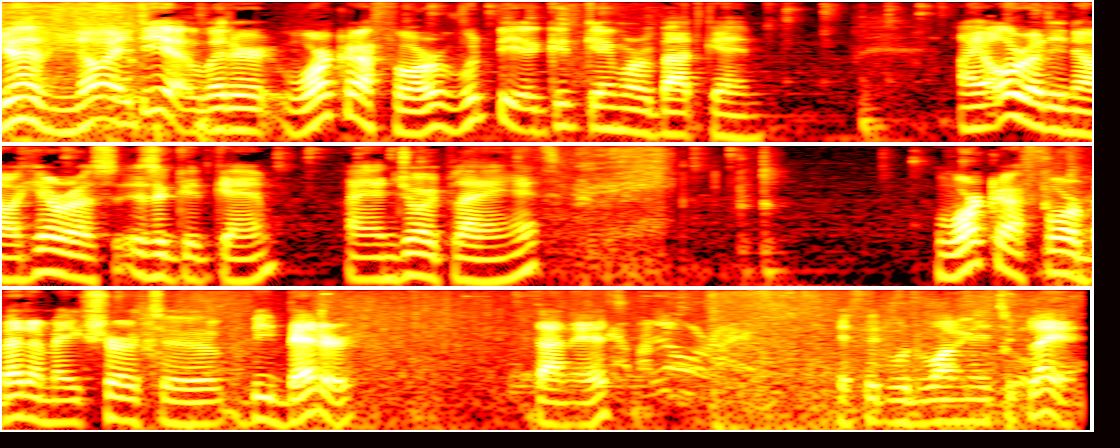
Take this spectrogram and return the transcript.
You have no idea whether Warcraft 4 would be a good game or a bad game. I already know Heroes is a good game. I enjoy playing it. Warcraft 4 better make sure to be better than it if it would want me to play it.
